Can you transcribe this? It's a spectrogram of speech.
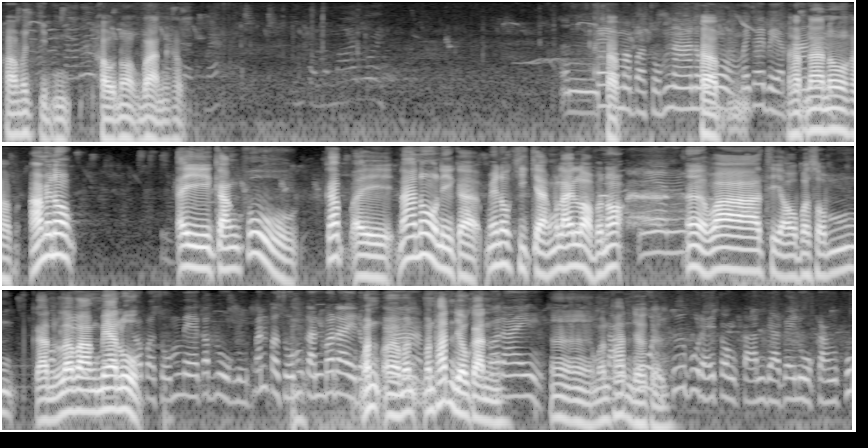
พามากินข้าวนอกบ้านครับ อัน ครับ เอามาผสมนาโนครับ ไม่ใช่แบบครับนาโนครับอ้าวแม่นก ไอ้กังฟูกับไอ้นาโนนี่ก็แม่นกขี้แกงมาหลายรอบแล้วเนาะแม่นเออว่าที่เอาผสมกันระหว่างแม่ลูก เอาผสมแม่ กับลูกนี่มันผสมกันบ่ได้ดอกมันเออมันมันพันธุ์เดียวกัน บ่ได้เออเออมันพันธุ์เดียวกันกังฟูคือผู้ใดต้องการอยากได้ลูกกังฟู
